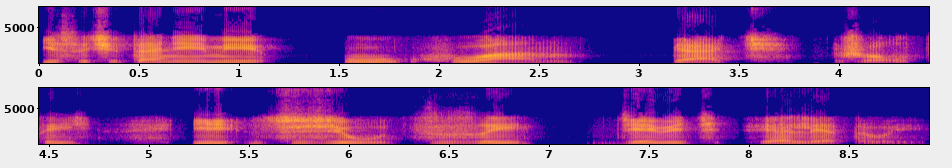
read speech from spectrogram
и сочетаниями У-Хуан 5 желтый и Цзю-Цзы 9 фиолетовый,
